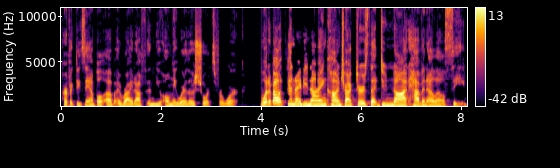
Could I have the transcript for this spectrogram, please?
perfect example of a write off, and you only wear those shorts for work. What about 1099 contractors that do not have an LLC?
